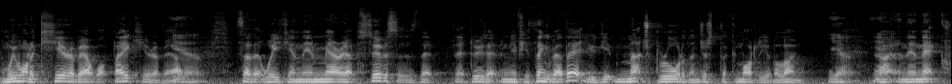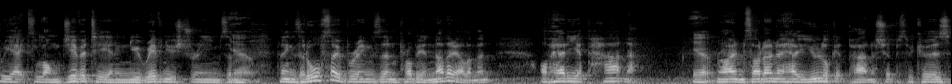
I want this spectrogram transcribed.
And we want to care about what they care about so that we can then marry up services that, that do that. And if you think about that, you get much broader than just the commodity of a loan. Yeah. Right? And then that creates longevity and new revenue streams and things. It also brings in probably another element of how do you partner. Yeah. Right. And so I don't know how you look at partnerships because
